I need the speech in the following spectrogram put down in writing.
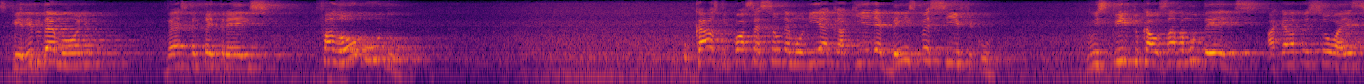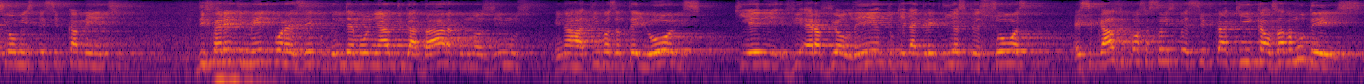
Expelido o demônio, verso 33, falou o mudo caso de possessão demoníaca aqui ele é bem específico. O espírito causava mudez àquela pessoa, esse homem especificamente. Diferentemente, por exemplo, do endemoniado de Gadara, como nós vimos em narrativas anteriores, que ele era violento, que ele agredia as pessoas. Esse caso de possessão específica aqui causava mudez.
